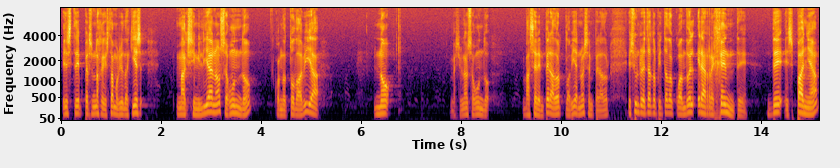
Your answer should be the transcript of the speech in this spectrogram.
este personaje que estamos viendo aquí es Maximiliano II, cuando todavía no Maximiliano II va a ser emperador, todavía no es emperador, es un retrato pintado cuando él era regente de España,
